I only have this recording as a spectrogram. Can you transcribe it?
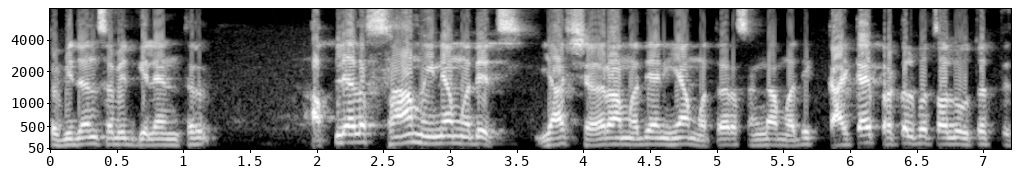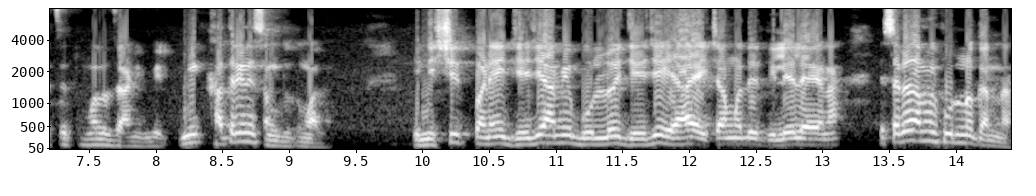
तर विधानसभेत गेल्यानंतर आपल्याला सहा महिन्यामध्येच या शहरामध्ये आणि या मतदारसंघामध्ये काय काय प्रकल्प चालू होतात त्याचं तुम्हाला जाणीव होईल. मी खात्रीने सांगतो तुम्हाला. की निश्चितपणे जे जे आम्ही बोललोय जे जे या याच्यामध्ये दिलेले आहे ना ते सगळं आम्ही पूर्ण करणार.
